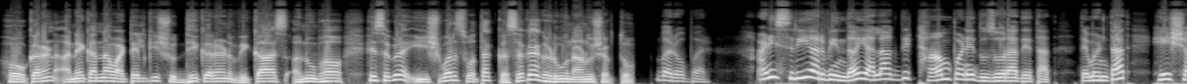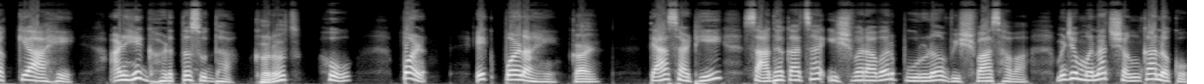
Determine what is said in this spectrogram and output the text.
हो कारण अनेकांना वाटेल की शुद्धीकरण विकास अनुभव हे सगळं ईश्वर स्वतः कसं काय घडवून आणू शकतो? बरोबर. आणि श्री अरविंद याला अगदी ठामपणे दुजोरा देतात. ते म्हणतात हे शक्य आहे आणि हे घडतं सुद्धा. खरंच? हो. पण एक पण आहे. काय? त्यासाठी साधकाचा ईश्वरावर पूर्ण विश्वास हवा. म्हणजे मनात शंका नको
